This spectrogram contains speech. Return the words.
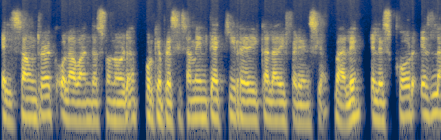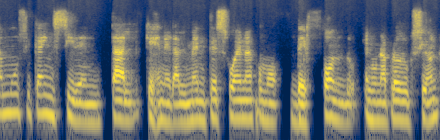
el soundtrack o la banda sonora, porque precisamente aquí radica la diferencia, ¿vale? El score es la música incidental que generalmente suena como de fondo en una producción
